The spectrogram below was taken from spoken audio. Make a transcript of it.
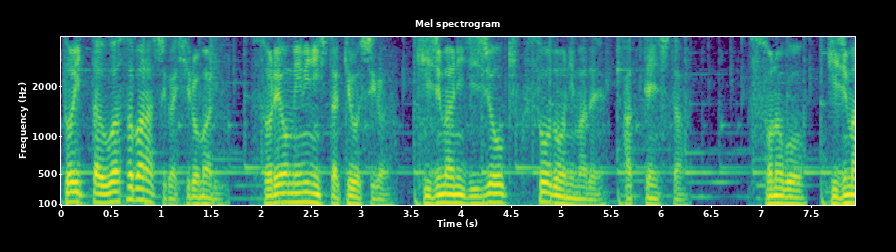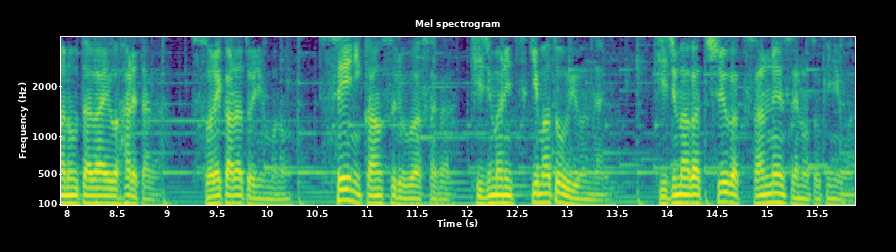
といった噂話が広まり、それを耳にした教師が木島に事情を聞く騒動にまで発展した。その後、木島の疑いは晴れたが、それからというもの、性に関する噂が木島につきまとうようになり、木島が中学3年生の時には、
